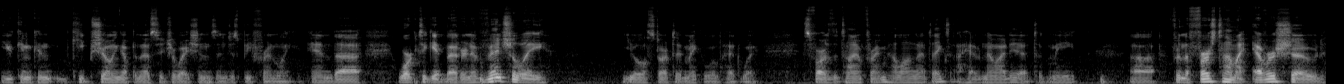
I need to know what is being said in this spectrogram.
you can, can keep showing up in those situations and just be friendly and uh, work to get better. And eventually, you'll start to make a little headway. As far as the time frame, how long that takes, I have no idea. It took me uh, from the first time I ever showed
